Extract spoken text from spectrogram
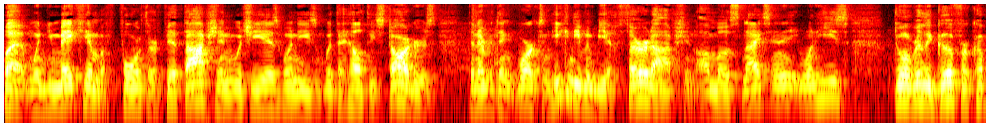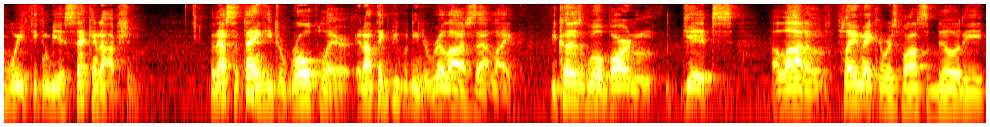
But when you make him a fourth or fifth option, which he is when he's with the healthy starters, then everything works. And he can even be a third option on most nights. And when he's doing really good for a couple weeks, he can be a second option. But that's the thing; he's a role player, and I think people need to realize that, like, because Will Barton gets a lot of playmaking responsibility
